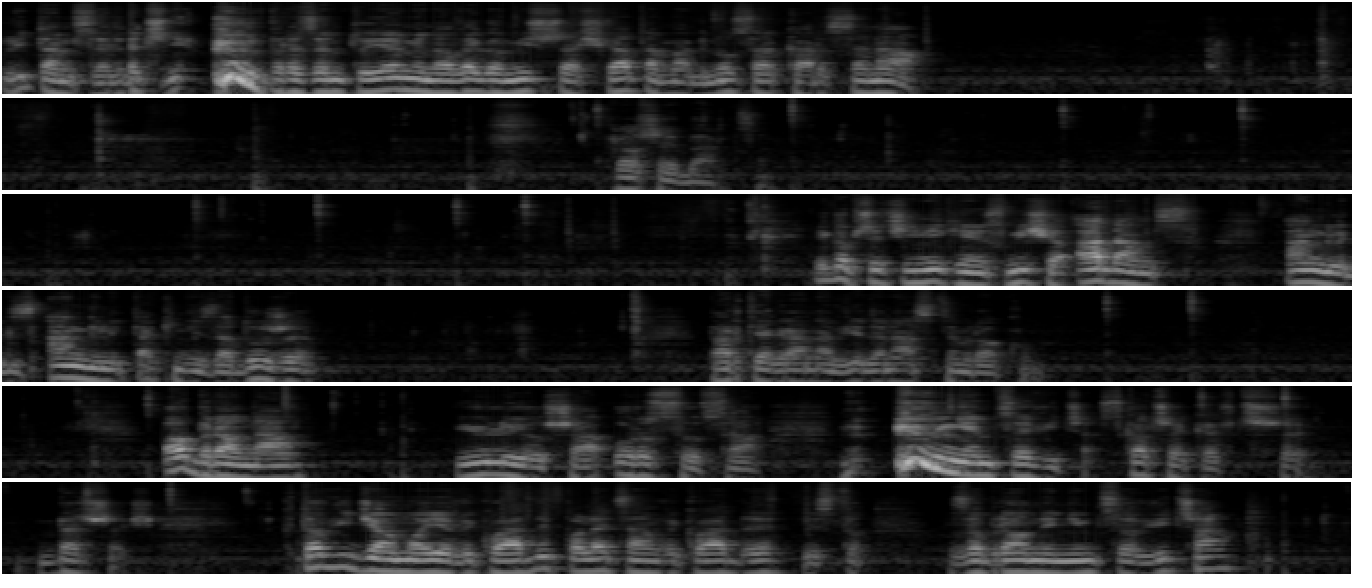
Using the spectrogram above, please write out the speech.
Witam serdecznie. Prezentujemy nowego mistrza świata Magnusa Carlsena. Proszę bardzo. Jego przeciwnikiem jest Misio Adams, Anglik z Anglii, taki nie za duży. Partia grana w 11 roku. Obrona Juliusza Ursusa Niemcewicza. Skoczek F3, B6. Kto widział moje wykłady? Polecam wykłady. Jest to z obrony Niemcewicza.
